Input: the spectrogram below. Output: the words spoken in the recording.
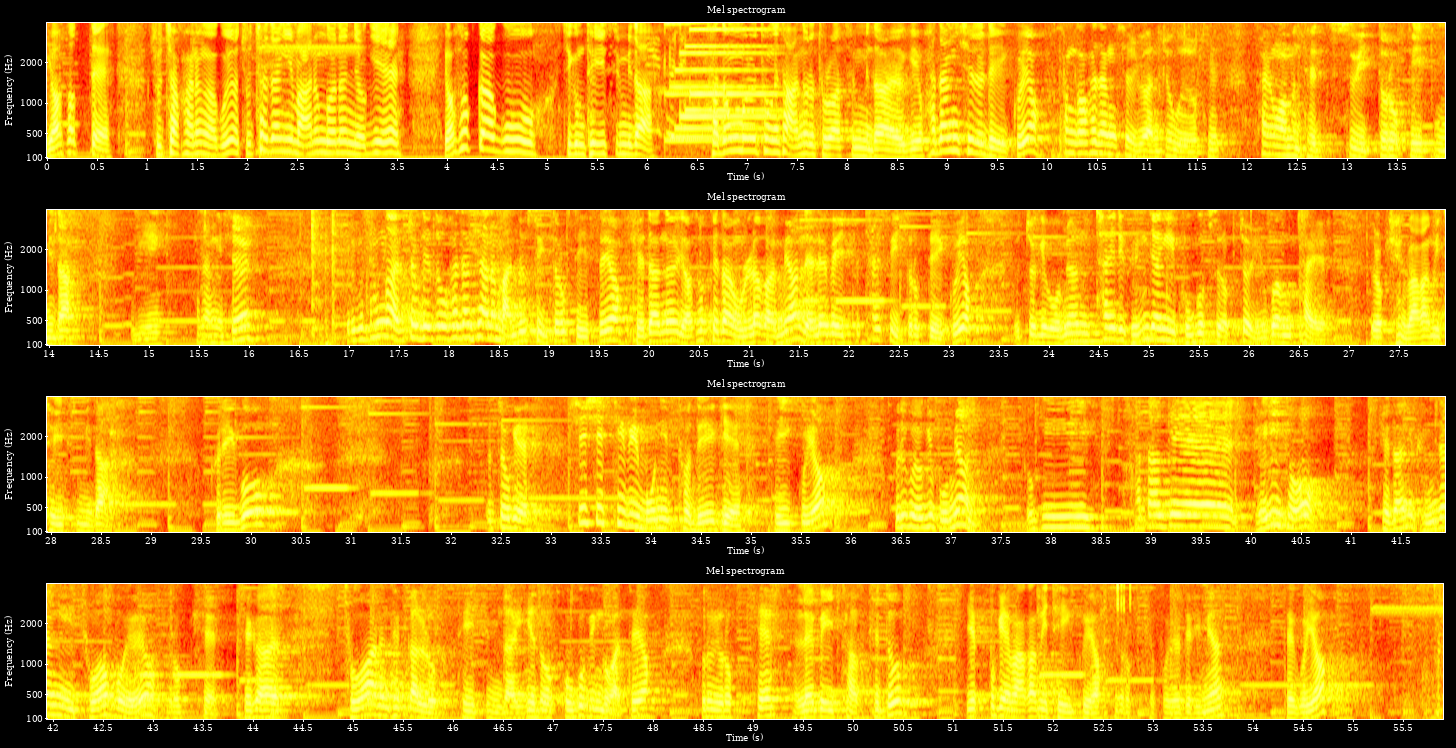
여섯 대 주차 가능하고요. 주차장이 많은 거는 여기에 여섯 가구 지금 돼 있습니다. 자동문을 통해서 안으로 들어왔습니다. 여기 화장실 돼 있고요. 상가 화장실 이 안쪽으로 이렇게 사용하면 될 수 있도록 돼 있습니다. 여기 화장실 그리고 상가 안쪽에도 화장실 하나 만들 수 있도록 돼 있어요. 계단을 6계단 올라가면 엘리베이터 탈 수 있도록 돼 있고요. 이쪽에 보면 타일이 굉장히 고급스럽죠. 유광 타일. 이렇게 마감이 돼 있습니다. 그리고 이쪽에 CCTV 모니터 4개 돼 있고요. 그리고 여기 보면 여기 바닥에 대리석 계단이 굉장히 좋아 보여요. 이렇게 제가 좋아하는 색깔로 돼 있습니다. 이게 더 고급인 것 같아요. 그리고 이렇게 엘리베이터 앞에도 예쁘게 마감이 돼 있고요. 이렇게 보여드리면 되고요.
